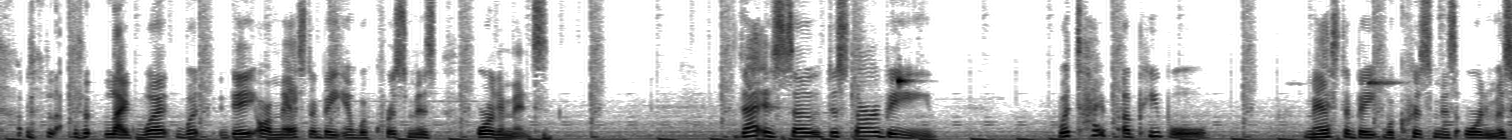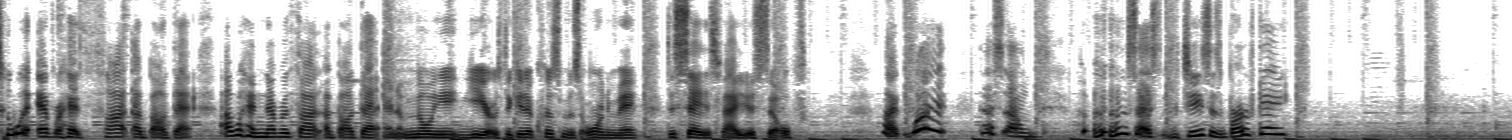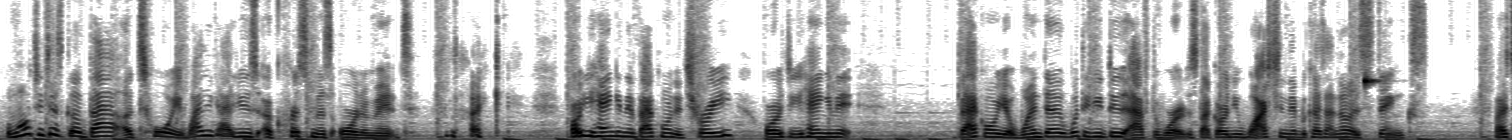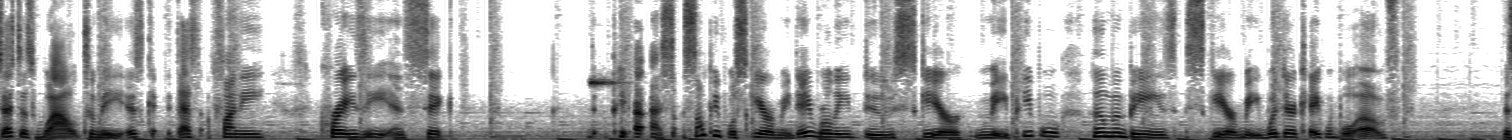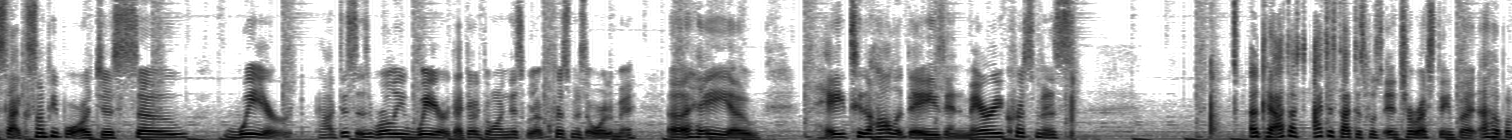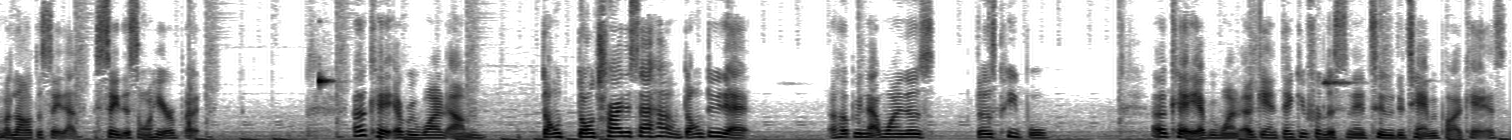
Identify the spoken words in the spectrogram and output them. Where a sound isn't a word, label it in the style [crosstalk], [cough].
[laughs] like what what they are masturbating with Christmas ornaments. That is so disturbing. What type of people masturbate with Christmas ornaments. Who would ever have thought about that? I would have never thought about that in a million years to get a Christmas ornament to satisfy yourself. Like what? That's um who's that? Jesus' birthday? Why don't you just go buy a toy? Why you gotta use a Christmas ornament? [laughs] like are you hanging it back on the tree? Or are you hanging it back on your window, what do you do afterwards? It's like, are you washing it? Because I know it stinks. Like, That's just wild to me. It's that's funny, crazy, and sick. Uh, uh, some people scare me. They really do scare me. People, human beings, scare me. What they're capable of. It's like some people are just so weird. Now, this is really weird that they're doing this with a Christmas ornament. Uh, hey, hey to the holidays and Merry Christmas. Okay, I thought I just thought this was interesting, but I hope I'm allowed to say that say this on here. But okay, everyone, um, don't don't try this at home. Don't do that. I hope you're not one of those those people. Okay, everyone. Again, thank you for listening to the Tammy podcast.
